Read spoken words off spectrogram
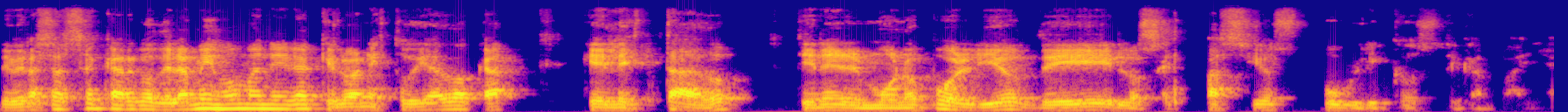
deberá hacerse cargo de la misma manera que lo han estudiado acá, que el Estado tiene el monopolio de los espacios públicos de campaña.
